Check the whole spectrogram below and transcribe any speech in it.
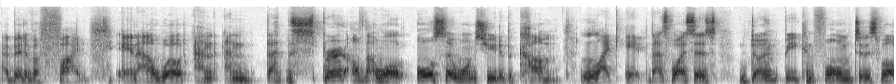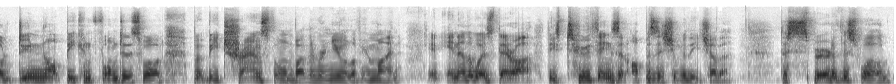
a bit of a fight in our world. And, and that the spirit of that world also wants you to become like it. That's why it says, don't be conformed to this world. Do not be conformed to this world, but be transformed by the renewal of your mind. In, in other words, there are these two things in opposition with each other the spirit of this world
